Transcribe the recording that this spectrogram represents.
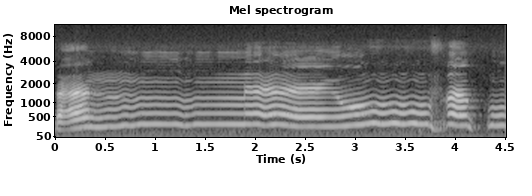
فأنا يوفكون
